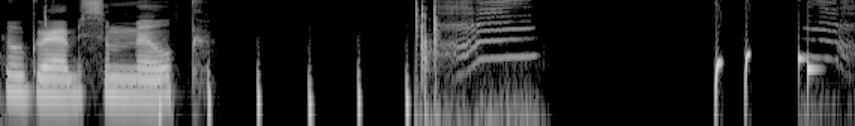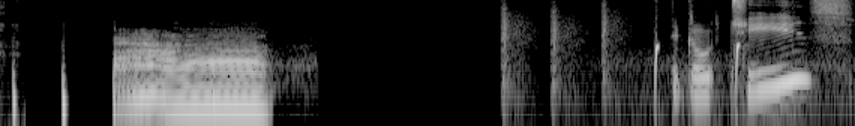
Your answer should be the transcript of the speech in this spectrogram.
Go grab some milk. Goat cheese.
